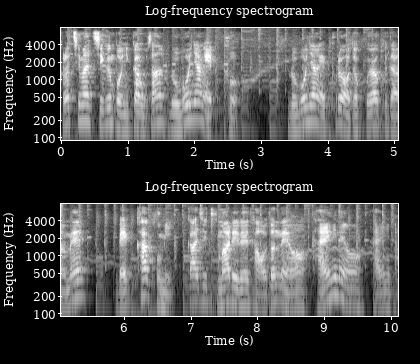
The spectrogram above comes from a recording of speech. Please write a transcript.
그렇지만 지금 보니까 우선 로보냥 F, 로보냥 F를 얻었고요. 그 다음에 메카 구미까지 두 마리를 다 얻었네요. 다행이네요. 다행이다.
